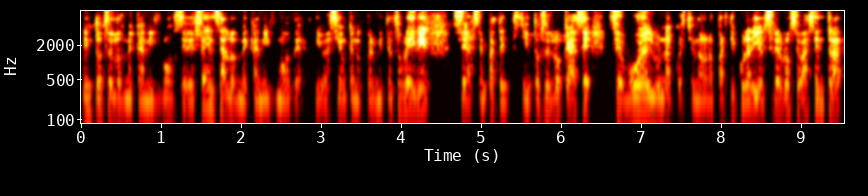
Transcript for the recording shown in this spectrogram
entonces los mecanismos de defensa, los mecanismos de activación que nos permiten sobrevivir, se hacen patentes. Y entonces lo que hace, se vuelve una cuestión ahora particular y el cerebro se va a centrar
